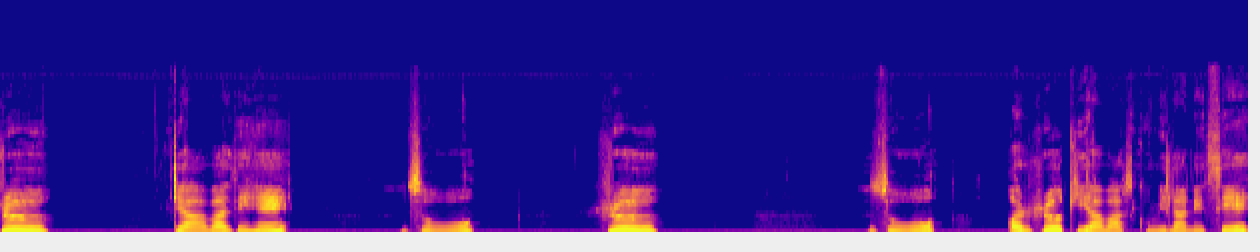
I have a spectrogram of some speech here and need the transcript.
र। क्या आवाज़ें हैं? जो र जो और र की आवाज़ को मिलाने से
